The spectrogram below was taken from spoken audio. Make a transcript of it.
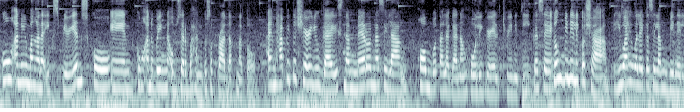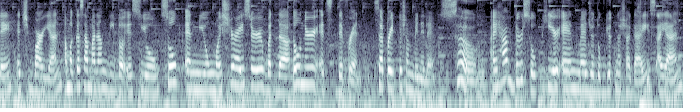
kung ano yung mga na-experience ko and kung ano ba yung naobserbahan ko sa product na to. I'm happy to share you guys na meron na silang combo talaga ng Holy Grail Trinity. Kasi nung binili ko siya, hiwa-hiwalay ko silang binili, each variant. Ang magkasama lang dito is yung soap and yung moisturizer, but the toner, it's different. Separate ko siyang binili. So, I have their soap here and medyo dugyot na siya guys. Ayan.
